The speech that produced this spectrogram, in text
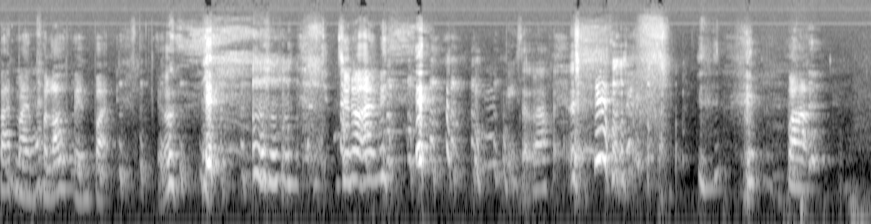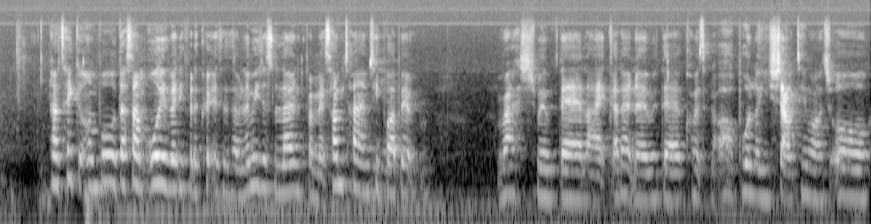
bad man for laughing, but. do you know what I mean? please don't laugh. But I'll take it on board. That's why I'm always ready for the criticism. Let me just learn from it. Sometimes people are a bit rash with their like I don't know with their comments like oh Paula you shout too much or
